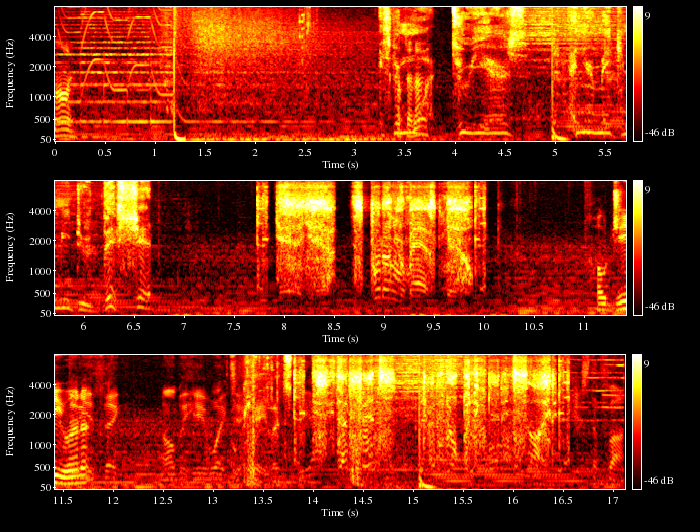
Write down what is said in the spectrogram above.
Mine. It's been dunno. what, two years? And you're making me do this shit? Yeah, yeah. Just put on your mask now. Oh, gee, weren't it? think? I'll be here waiting. Okay, let's do See that fence? Cut it open and get inside. Here's the fun.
